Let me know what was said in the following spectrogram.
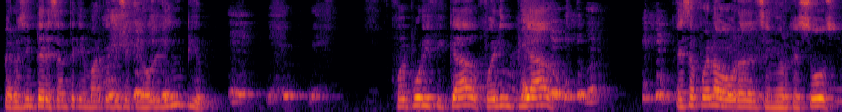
Pero es interesante que Marcos dice que quedó limpio fue purificado, fue limpiado. Esa fue la obra del Señor Jesús.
